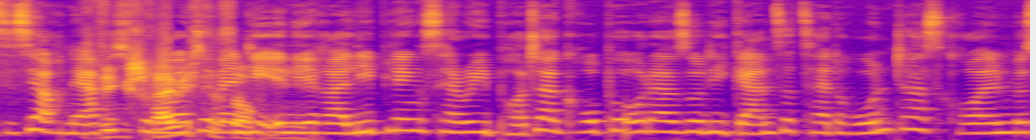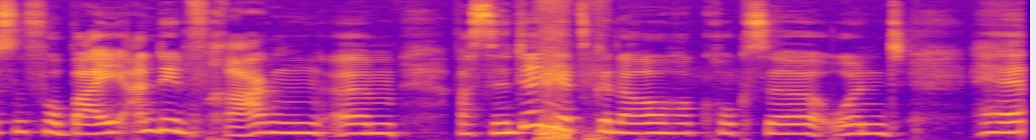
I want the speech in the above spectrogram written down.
Es ist ja auch nervig für Leute, wenn die in ihrer Lieblings-Harry Potter-Gruppe oder so die ganze Zeit runterscrollen müssen, vorbei an den Fragen, ähm, was sind denn jetzt genau Horcruxe und hä,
